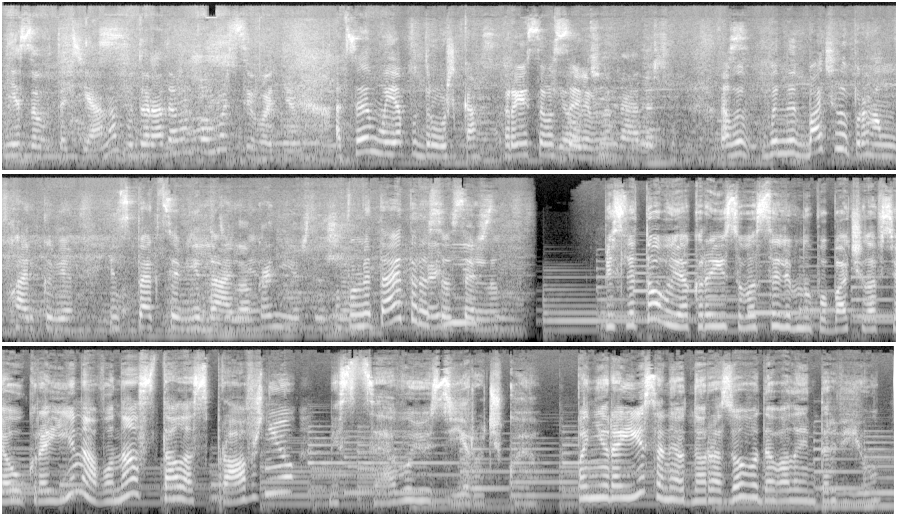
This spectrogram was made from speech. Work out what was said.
Меня зовут Татьяна, буду рада вам помочь сегодня. А це моя подружка Раїса Я Васильівна. очень рада. А ви, ви не бачили програму в Харкові Інспекція в Да, їдальні? конечно же. Ви пам'ятаєте Раїсу Конечно. Після того, як Раїсу Васильівну побачила вся Україна, вона стала справжньою місцевою зірочкою. Пані Раїса неодноразово давала інтерв'ю.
